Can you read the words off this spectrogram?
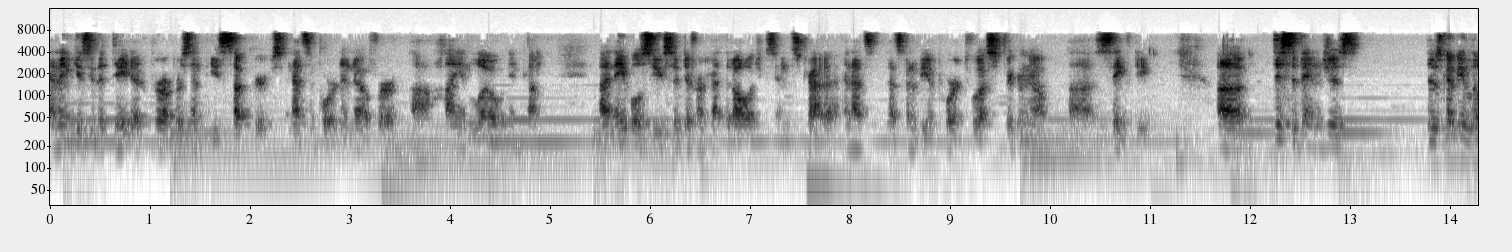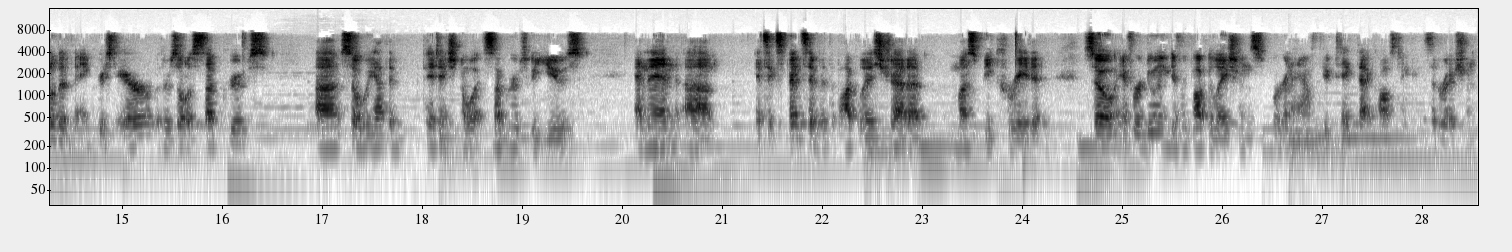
and then gives you the data to represent these subgroups. And that's important to know for high and low income. Enables use of different methodologies in strata, and that's that's going to be important to us figuring out safety. Uh, disadvantages: there's going to be a little bit of increased error with the result of subgroups, uh, so we have to pay attention to what subgroups we use. And then um, it's expensive if the population strata must be created. So if we're doing different populations, we're going to have to take that cost into consideration.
